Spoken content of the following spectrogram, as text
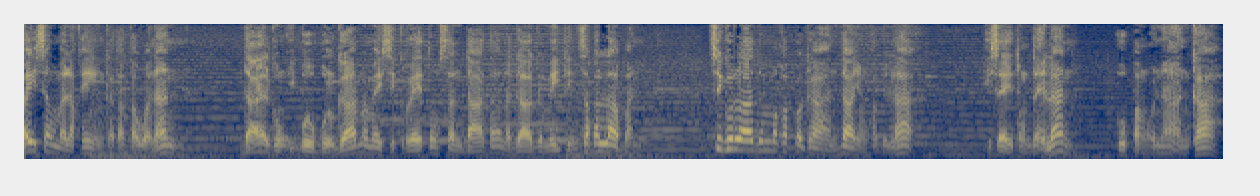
ay isang malaking katatawanan. Dahil kung ibubulgar na may sikretong sandata na gagamitin sa kalaban, siguradong makapaghahanda yung kabila. Isa itong dahilan upang unahan ka.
